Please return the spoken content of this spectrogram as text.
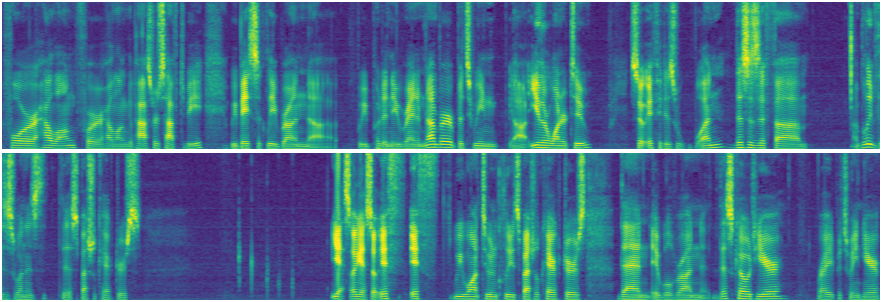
for how long, for how long the passwords have to be, we basically run, uh, we put a new random number between uh, either one or two. So if it is one, this is if, um, I believe this one is the special characters. Yes, okay, so if, if we want to include special characters, then it will run this code here, right, between here,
